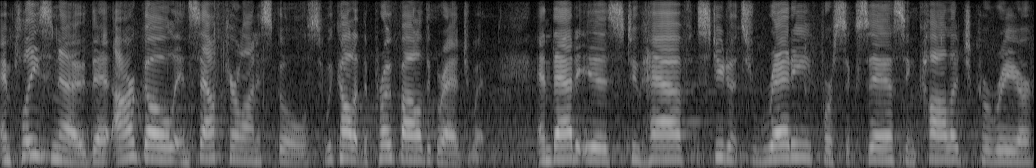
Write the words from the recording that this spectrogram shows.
And please know that our goal in South Carolina schools, we call it the profile of the graduate, and that is to have students ready for success in college, career,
